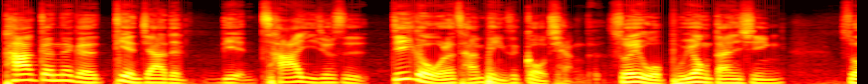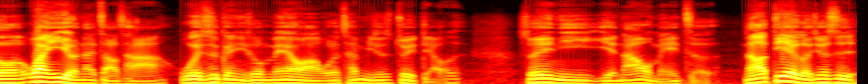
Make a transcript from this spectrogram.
他跟那个店家的脸差异就是，第一个我的产品是够强的，所以我不用担心说万一有人来找茬，我也是跟你说没有啊，我的产品就是最屌的，所以你也拿我没辙。然后第二个就是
